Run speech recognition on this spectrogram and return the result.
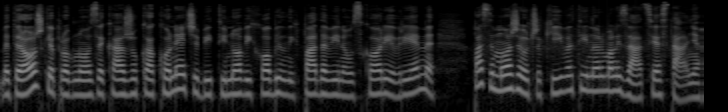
Meteorološke prognoze kažu kako neće biti novih obilnih padavina u skorije vrijeme, pa se može očekivati normalizacija stanja.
